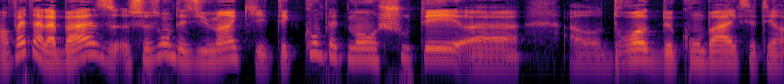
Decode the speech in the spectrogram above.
En fait, à la base, ce sont des humains qui étaient complètement shootés euh, aux drogues de combat, etc.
